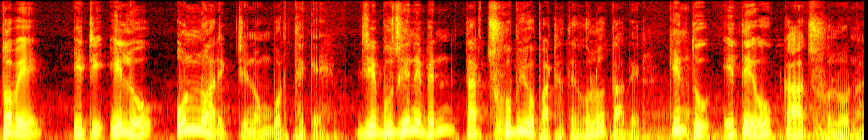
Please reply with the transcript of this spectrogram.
তবে এটি এলো অন্য আরেকটি নম্বর থেকে। যে বুঝে নেবেন তার ছবিও পাঠাতে হলো তাদের। কিন্তু এতেও কাজ হলো না।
